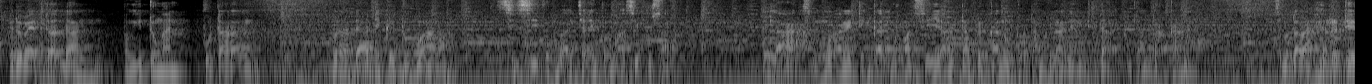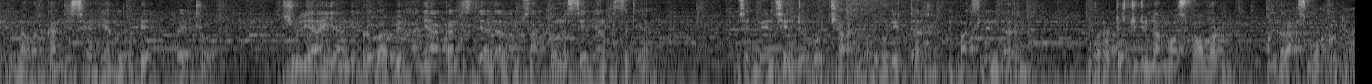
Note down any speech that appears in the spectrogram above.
speedometer dan penghitungan putaran berada di kedua sisi pembaca informasi pusat. Relax mengurangi tingkat informasi yang ditampilkan untuk tampilan yang tidak berantakan, sementara Heritage menawarkan desain yang lebih retro. Julia yang diperbarui hanya akan tersedia dalam satu mesin yang tersedia, mesin bensin turbocharged 2000 liter 4 silinder 276 horsepower penggerak semua roda.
